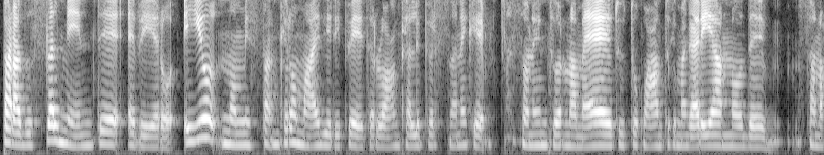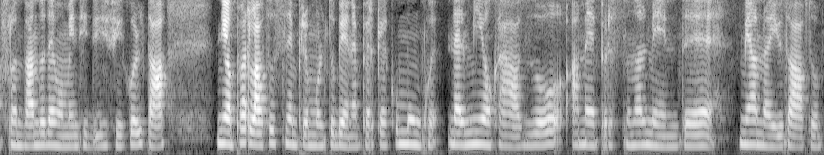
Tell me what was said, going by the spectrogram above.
paradossalmente è vero e io non mi stancherò mai di ripeterlo anche alle persone che sono intorno a me e tutto quanto, che magari de- stanno affrontando dei momenti di difficoltà. Ne ho parlato sempre molto bene perché comunque nel mio caso a me personalmente mi hanno aiutato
